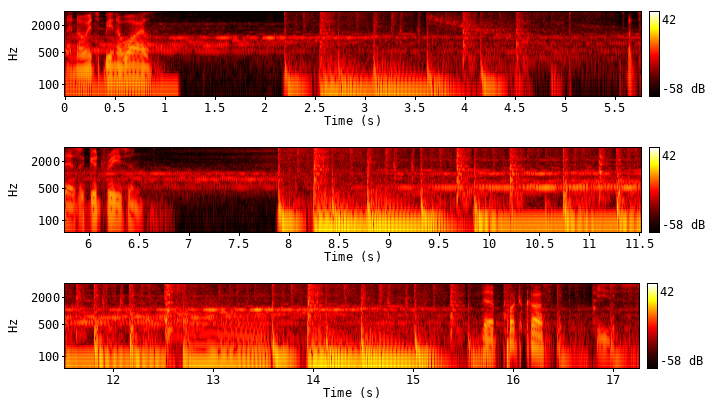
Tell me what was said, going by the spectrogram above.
I know it's been a while, but there's a good reason. The podcast is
